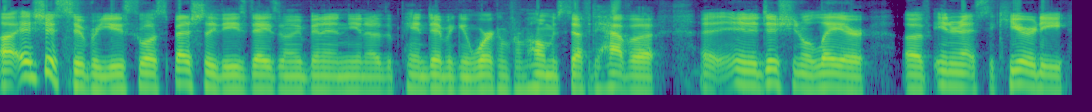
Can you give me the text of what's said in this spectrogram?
uh, it's just super useful, especially these days when we've been in, you know, the pandemic and working from home and stuff. To have a, a an additional layer of internet security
